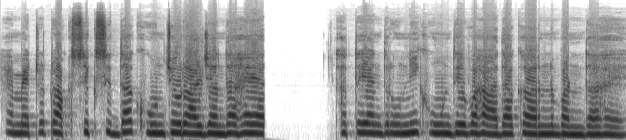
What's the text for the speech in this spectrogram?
ਹੈਮੈਟੋਟੌਕਸਿਕ ਸਿੱਧਾ ਖੂਨ 'ਚੋਂ ਰਲ ਜਾਂਦਾ ਹੈ ਅਤੇ ਅੰਦਰੂਨੀ ਖੂਨ ਦੇ ਵਹਾਅ ਦਾ ਕਾਰਨ ਬਣਦਾ ਹੈ।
